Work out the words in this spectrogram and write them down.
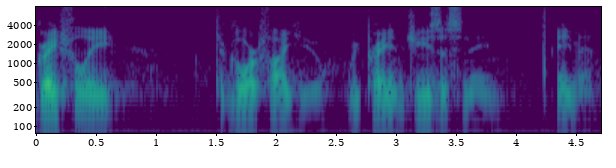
gratefully to glorify you. We pray in Jesus' name. Amen.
